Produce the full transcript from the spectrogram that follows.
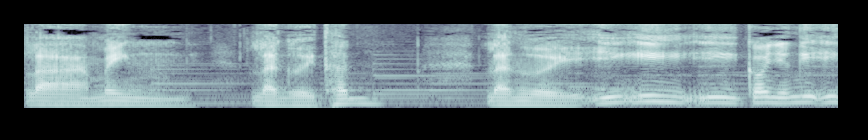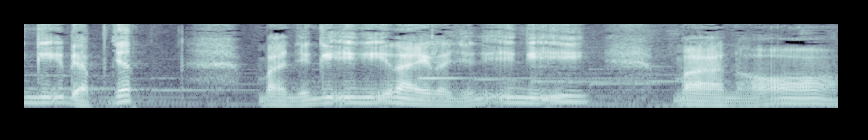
là mình là người thân là người ý, ý, ý có những ý nghĩ đẹp nhất. Mà những cái ý nghĩ này là những ý nghĩ mà nó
